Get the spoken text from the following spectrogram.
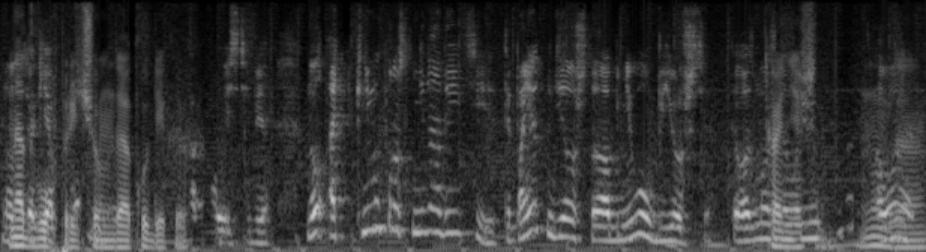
Вот, на двух причем, да, кубиках. Такое себе. Ну, а к нему просто не надо идти. Ты, понятное дело, что об него убьешься. Ты, возможно, Конечно. Не... Ну, а, да.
